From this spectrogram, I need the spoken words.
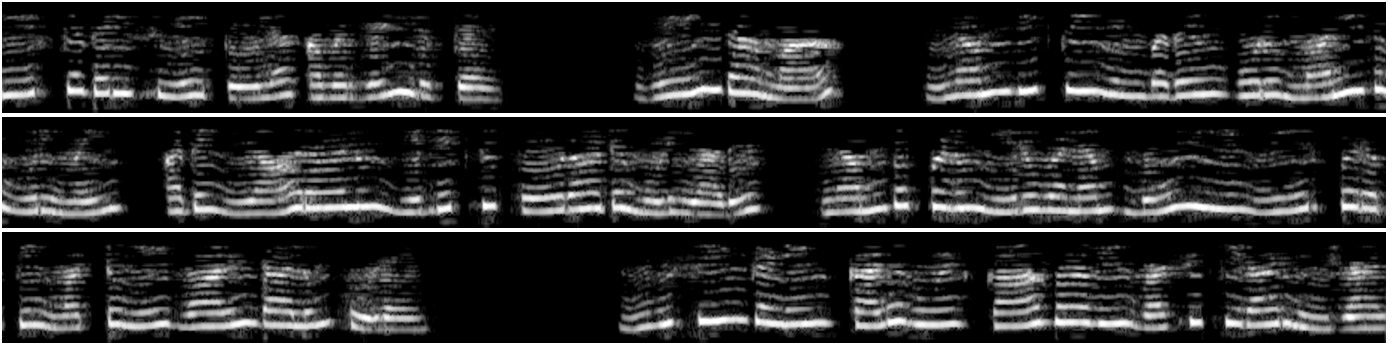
தீர்க்கதரிசியைப் போல அவர்கள் இருக்க வேண்டாமா? நம்பி என்பது ஒரு மனித உரிமை அதை யாராலும் எதிர்த்து போராட முடியாது நம்பப்படும் நிறுவனம் பூமியின் மேற்பரப்பில் மட்டுமே வாழ்ந்தாலும் கூட முஸ்லிம்களின் கடவுள் காபாவில் இருக்கிறார் என்றால்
